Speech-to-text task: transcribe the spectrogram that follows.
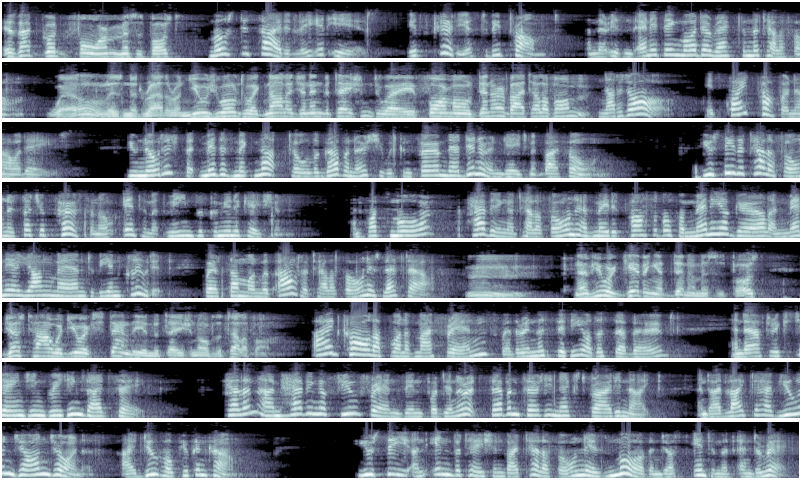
Is that good form, Mrs. Post? Most decidedly it is. It's courteous to be prompt, and there isn't anything more direct than the telephone. Well, isn't it rather unusual to acknowledge an invitation to a formal dinner by telephone? Not at all. It's quite proper nowadays. You noticed that Mrs. McNutt told the governor she would confirm their dinner engagement by phone. You see, the telephone is such a personal, intimate means of communication. And what's more, having a telephone has made it possible for many a girl and many a young man to be included, where someone without a telephone is left out. Hmm. Now, if you were giving a dinner, Mrs. Post, just how would you extend the invitation over the telephone? I'd call up one of my friends, whether in the city or the suburbs, and after exchanging greetings, I'd say, Helen, I'm having a few friends in for dinner at 7.30 next Friday night, and I'd like to have you and John join us. I do hope you can come. You see, an invitation by telephone is more than just intimate and direct.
